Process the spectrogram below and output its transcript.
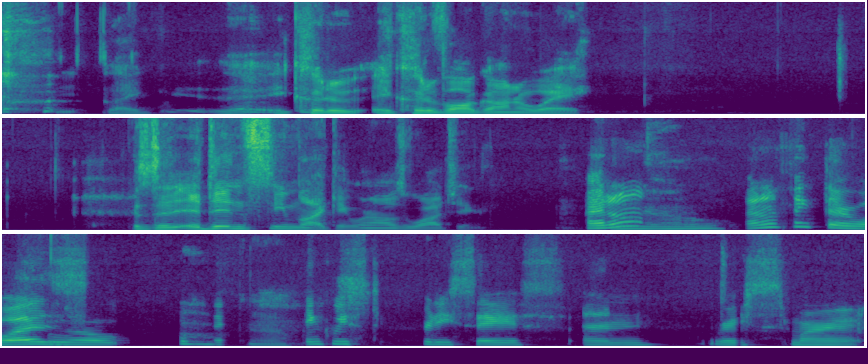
like it could have it could have all gone away? Because it, it didn't seem like it when I was watching. I don't No. I don't think there was. no. I think we stayed pretty safe and raced smart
